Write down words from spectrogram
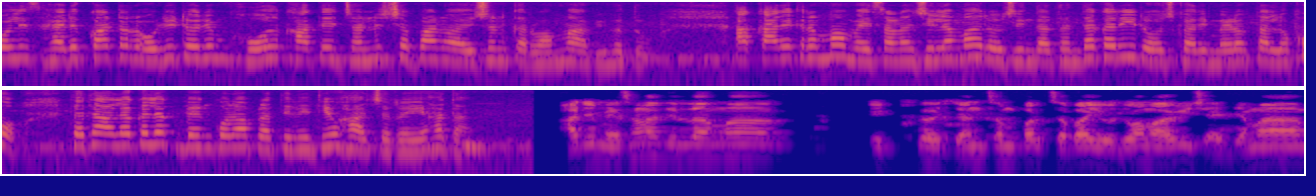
police headquarter auditorium hall ખાતે જનસભાનું આયોજન કરવામાં આવ્યું હતું. આ કાર્યક્રમમાં મહેસાણા જિલ્લામાં રોજિંદા ધંધા કરી રોજગારી મેળવતા લોકો તથા અલગ અલગ બેંકોના પ્રતિનિધિઓ હાજર રહ્યા હતા. આજે મહેસાણા જિલ્લામાં એક જનસંપર્ક સભા યોજવામાં આવી છે. જેમાં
